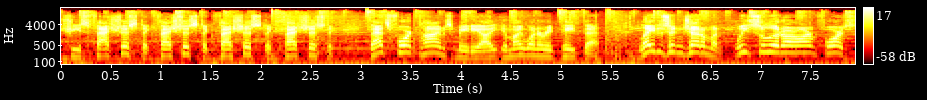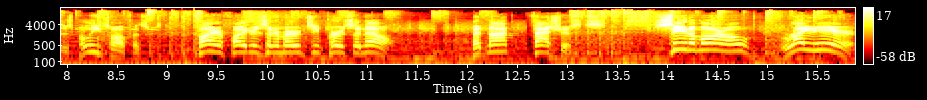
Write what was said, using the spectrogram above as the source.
She's fascistic, fascistic, fascistic, fascistic. That's four times, media. You might want to repeat that. Ladies and gentlemen, we salute our armed forces, police officers, firefighters, and emergency personnel, but not fascists. See you tomorrow, right here,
